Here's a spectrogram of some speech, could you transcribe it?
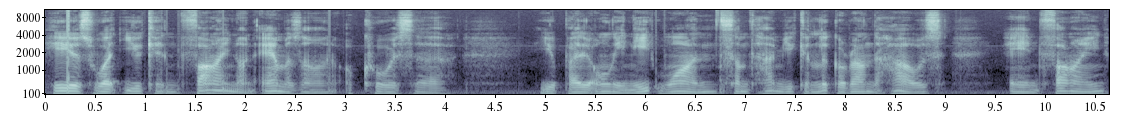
Here's what you can find on Amazon. Of course, uh, you probably only need one. Sometimes you can look around the house and find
